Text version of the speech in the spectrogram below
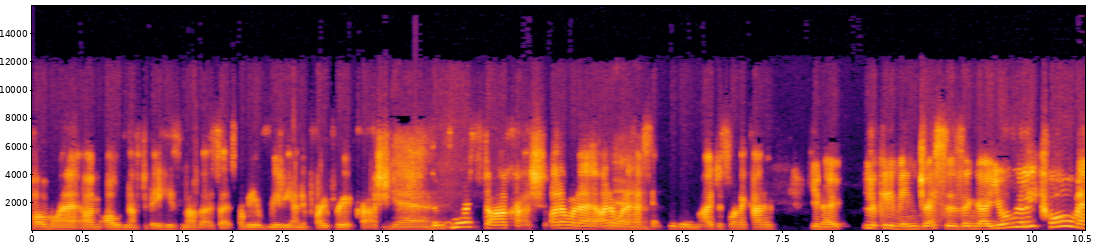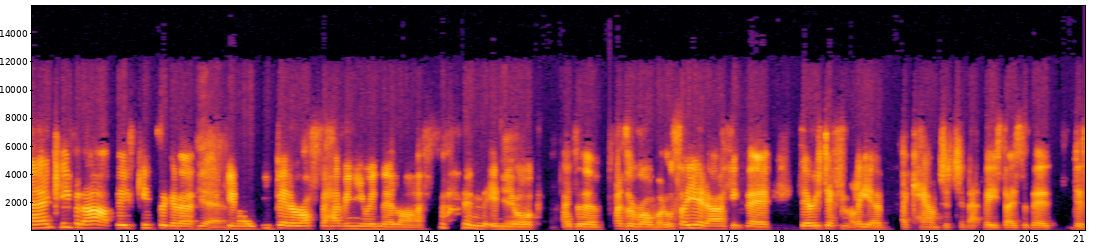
oh my, I'm old enough to be his mother, so it's probably a really inappropriate crush. Yeah. But it's more a star crush. I don't want to. I don't want to have sex with him. I just want to kind of, you know, look at him in dresses and go, "You're really cool, man. Keep it up. These kids are gonna, Yeah. you know, be better off for having you in their life in in Yeah. your as a as a role model." So yeah, no, I think there there is definitely a, a counter to that these days that there, there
